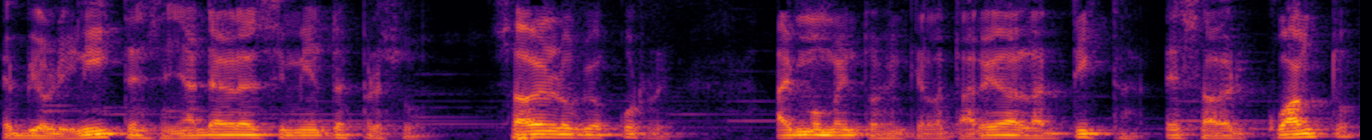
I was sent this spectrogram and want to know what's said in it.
El violinista en señal de agradecimiento expresó, ¿saben lo que ocurre? Hay momentos en que la tarea del artista es saber cuánto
